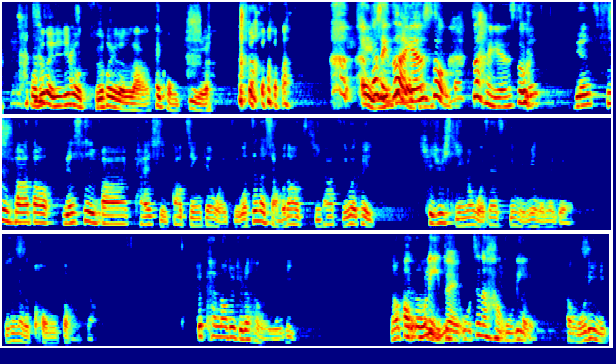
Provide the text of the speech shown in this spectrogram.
我真的已经没有词汇了啦，太恐惧了。哎不行，这很严肃，这很严肃。连连事发到连事发开始到今天为止，我真的想不到其他词汇可以去去形容我现在心里面的那个，就是那个空洞，你知道吗？就看到就觉得很无力，然后哦，看到无力，对我真的很无力。很无力。你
